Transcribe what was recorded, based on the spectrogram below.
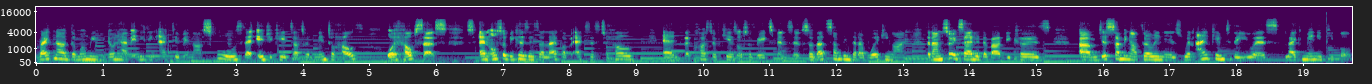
Right now, at the moment, we don't have anything active in our schools that educates us on mental health or helps us. And also because there's a lack of access to health and the cost of care is also very expensive. So that's something that I'm working on that I'm so excited about because um, just something I'll throw in is when I came to the US, like many people,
